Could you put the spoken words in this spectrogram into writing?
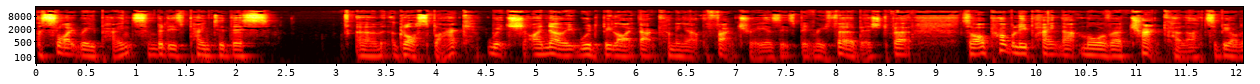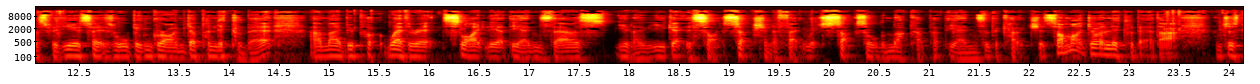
a slight repaint. Somebody's painted this um, a gloss black, which I know it would be like that coming out the factory as it's been refurbished. But so I'll probably paint that more of a track colour, to be honest with you. So it's all been grimed up a little bit. Uh, maybe put weather it slightly at the ends there as, you know, you get this like suction effect, which sucks all the muck up at the ends of the coaches. So I might do a little bit of that and just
